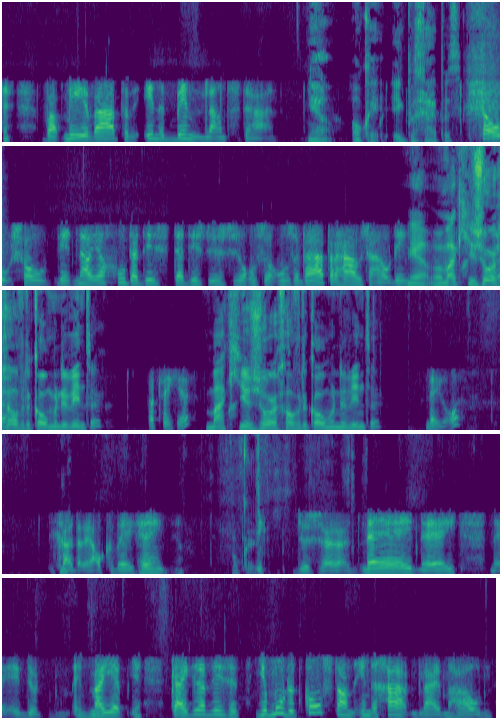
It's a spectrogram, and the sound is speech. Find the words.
wat meer water in het binnenland staan. Ja, oké, ik begrijp het. Zo, zo, nou ja, goed, dat is, dat is dus onze, onze waterhuishouding. Ja, maar maak je je zorgen over de komende winter? Wat zeg je? Maak je je zorgen over de komende winter? Nee hoor. Ik ga er elke week heen. Oké. Ik, dus eh, nee, nee, nee. maar je, je- kijk, dat is het. Je moet het constant in de gaten blijven houden.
